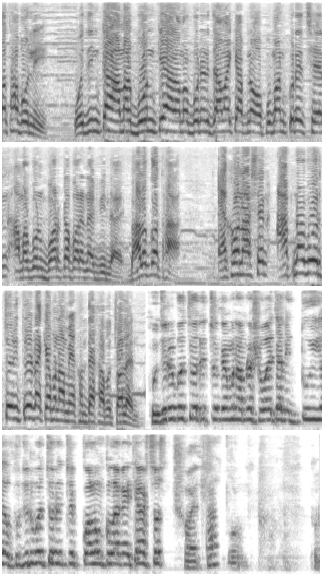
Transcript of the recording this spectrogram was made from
কথা বলি। ওই দিনকা আমার বোনকে আর আমার বোনের জামাইকে আপনি অপমান করেছেন আমার বোন বরকা পরে না বিদায় ভালো কথা। এখন আসেন আপনার বউয়ের চরিত্রটা কেমন আমি এখন দেখাবো চলেন। হুজুরের উপর চরিত্র কেমন আমরা সবাই জানি তুই হুজুরের উপর চরিত্রে কলঙ্ক লাগাইতে আসছস শয়তান তোর তোর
